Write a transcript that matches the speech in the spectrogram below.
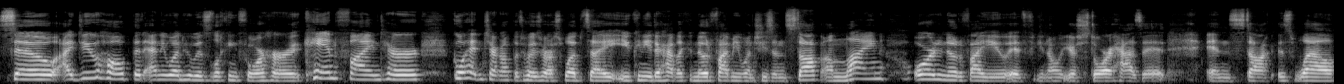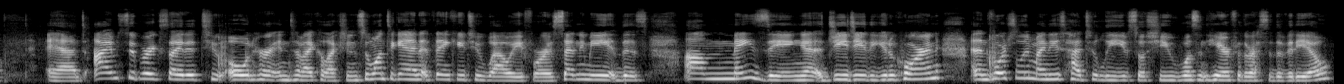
So I do hope that anyone who is looking for her can find her. Go ahead and check out the Toys R Us website. You can either have like a notify me when she's in stock online or to notify you if, you know, your store has it in stock as well. And I'm super excited to own her into my collection. So once again, thank you to WowWee for sending me this amazing Gigi the Unicorn. And unfortunately, my niece had to leave, so she wasn't here for the rest of the video.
